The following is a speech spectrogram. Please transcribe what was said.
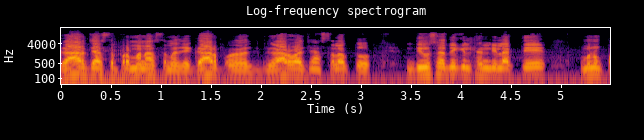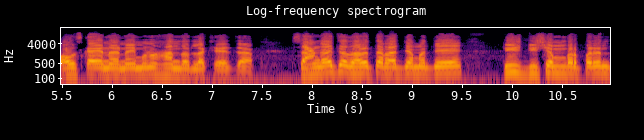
गार जास्त प्रमाण असतं म्हणजे गार गारवा जास्त लागतो. दिवसा देखील थंडी लागते म्हणून पाऊस काय येणार नाही म्हणून हा अंदाज लक्षात यायचा सांगायचं झालं तर राज्यामध्ये तीस डिसेंबर पर्यंत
